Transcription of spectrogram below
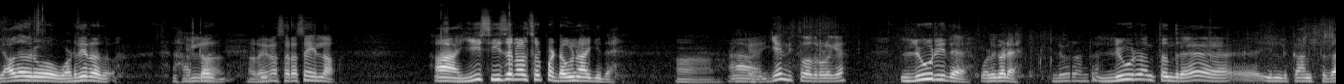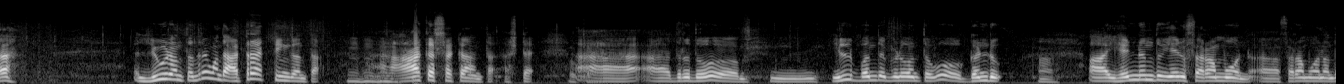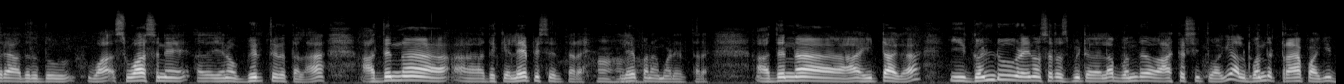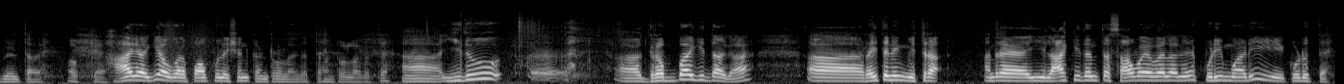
ಯಾವುದಾದ್ರು ಹೊಡೆದಿರೋದು ಇಲ್ಲ ರೈನೋಸರಸೇ ಇಲ್ಲ. ಹಾಂ ಈ ಸೀಸನಲ್ಲಿ ಸ್ವಲ್ಪ ಡೌನ್ ಆಗಿದೆ. ಹಾಂ ಏನಿತ್ತು ಅದರೊಳಗೆ? ಲ್ಯೂರ್ ಇದೆ ಒಳಗಡೆ. ಲ್ಯೂರ್ ಅಂತ? ಲ್ಯೂರ್ ಅಂತಂದರೆ ಇಲ್ಲಿ ಕಾಣ್ತದ? ಲ್ಯೂರ್ ಅಂತಂದರೆ ಒಂದು ಅಟ್ರಾಕ್ಟಿಂಗ್ ಅಂತ. ಆಕರ್ಷಕ ಅಂತ ಅಷ್ಟೇ. ಅದ್ರದ್ದು ಇಲ್ಲಿ ಬಂದು ಬೀಳುವಂಥವು ಗಂಡು. ಆ ಹೆಣ್ಣಂದು ಏನು ಫೆರಾಮೋನ್ ಫೆರಾಮೋನ್ ಅಂದರೆ ಅದರದ್ದು ವಾ ಸುವಾಸನೆ ಏನೋ ಬಿರ್ತಿರುತ್ತಲ್ಲ ಅದನ್ನು ಅದಕ್ಕೆ ಲೇಪಿಸಿರ್ತಾರೆ ಲೇಪನ ಮಾಡಿರ್ತಾರೆ. ಅದನ್ನು ಇಟ್ಟಾಗ ಈ ಗಂಡು ರೈನೋಸರಸ್ ಬೀಟಲೆಲ್ಲ ಬಂದು ಆಕರ್ಷಿತವಾಗಿ ಅಲ್ಲಿ ಬಂದು ಟ್ರ್ಯಾಪ್ ಆಗಿ ಬೀಳ್ತವೆ. ಓಕೆ. ಹಾಗಾಗಿ ಅವುಗಳ ಪಾಪ್ಯುಲೇಷನ್ ಕಂಟ್ರೋಲ್ ಆಗುತ್ತೆ. ಕಂಟ್ರೋಲ್ ಆಗುತ್ತೆ. ಇದು ಗ್ರಬ್ ಆಗಿದ್ದಾಗ ಆ, ರೈತನಿಗೆ ಮಿತ್ರ ಅಂದರೆ ಇಲ್ಲಿ ಹಾಕಿದಂಥ ಸಾವಯವೆಲ್ಲನೇ ಪುಡಿ ಮಾಡಿ ಕೊಡುತ್ತೆ.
